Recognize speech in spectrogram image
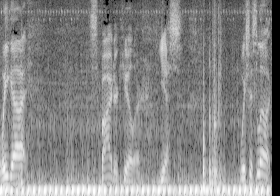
we got spider killer. Yes. Wish us luck.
